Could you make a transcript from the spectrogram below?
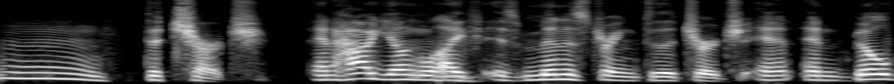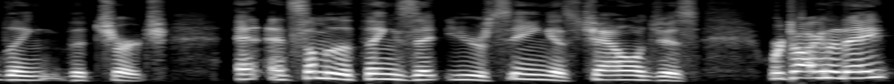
mm, the church and how Young hmm. Life is ministering to the church and, and building the church and, and some of the things that you're seeing as challenges. We're talking today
